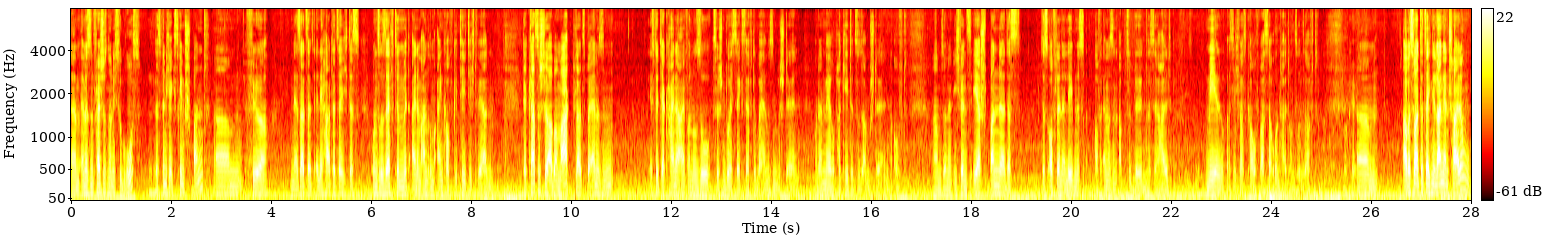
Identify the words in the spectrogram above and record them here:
Ähm, Amazon Fresh ist noch nicht so groß. Das finde ich extrem spannend ähm, für einen Ersatz als LEH tatsächlich, dass unsere Säfte mit einem anderen Einkauf getätigt werden. Der klassische aber Marktplatz bei Amazon, es wird ja keiner einfach nur so zwischendurch sechs Säfte bei Amazon bestellen und dann mehrere Pakete zusammenstellen oft. Ähm, sondern ich fände es eher spannender, das, das Offline-Erlebnis auf Amazon abzubilden, dass er halt Mehl, weiß ich was, kauft, Wasser und halt unseren Saft. Okay. Ähm, aber es war tatsächlich eine lange Entscheidung,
